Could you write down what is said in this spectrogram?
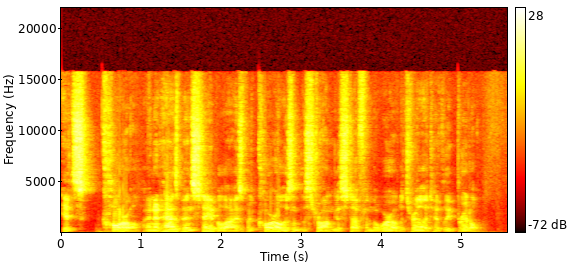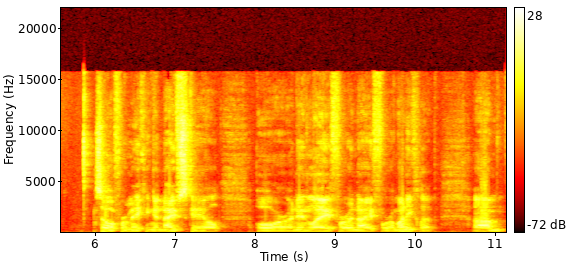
It's coral, and it has been stabilized, but coral isn't the strongest stuff in the world. It's relatively brittle. So if we're making a knife scale or an inlay for a knife or a money clip, um,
